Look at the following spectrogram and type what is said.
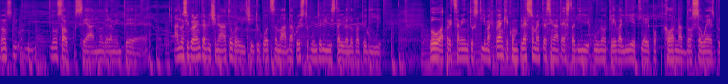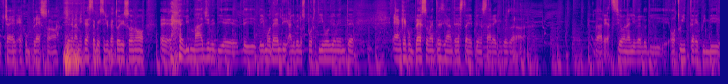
Non, non so se hanno veramente... Hanno sicuramente avvicinato quello che dicevi tu Poz, ma da questo punto di vista a livello proprio di boh, apprezzamento, stima, che poi è anche complesso mettersi nella testa di uno che va lì e tira i popcorn addosso a Westbrook, cioè è complesso, no? Cioè nella mia testa questi giocatori sono eh, l'immagine di, eh, dei, dei, modelli a livello sportivo ovviamente, è anche complesso mettersi nella testa e pensare che cosa la reazione a livello di... ho Twitter e quindi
